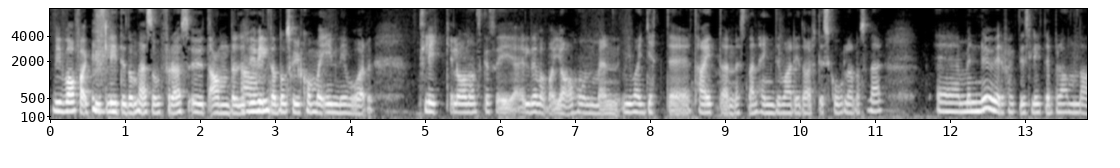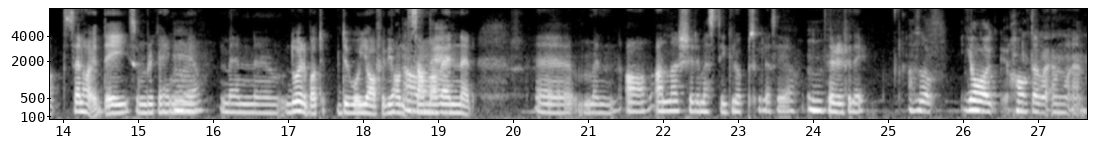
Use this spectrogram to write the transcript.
Vi var faktiskt lite de här som frös ut andra. Ja. Vi ville inte att de skulle komma in i vår klick eller vad man ska säga. Eller det var bara jag och hon men vi var jättetajta, nästan hängde varje dag efter skolan och sådär. Eh, men nu är det faktiskt lite blandat. Sen har jag dig som jag brukar hänga Mm. med. Men eh, då är det bara typ du och jag för vi har inte Ja, samma nej. vänner. Eh, men ja, annars är det mest i grupp skulle jag säga. Mm. Hur är det för dig? Alltså, jag hatar att vara en och en.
